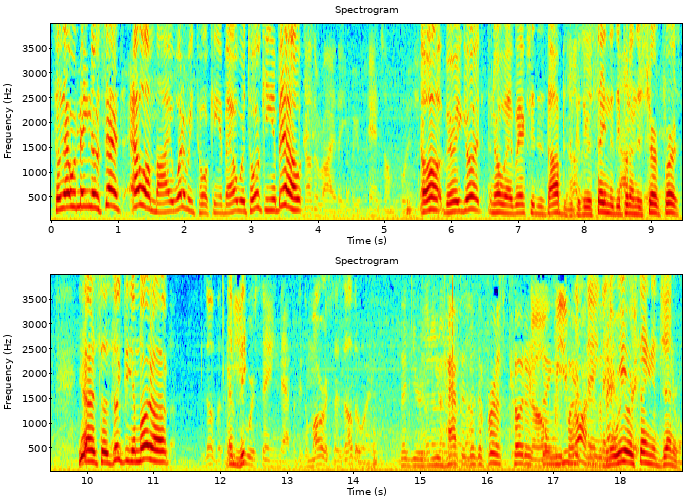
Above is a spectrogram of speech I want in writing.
So that would make no sense. Elamai, what are we talking about? We're talking about Another rye that you put your pants on before you shoot. Oh, very good. No, we actually this is the opposite because we were saying that they put on the shirt first. Yeah, so Zuk the Gemara. No, but And we vi- were saying that, but the Gemara says the other way. That you you have to the, the first Kodesh No, thing we you put were on. saying is the that- And we were saying in general.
